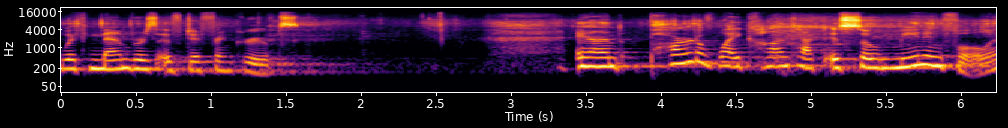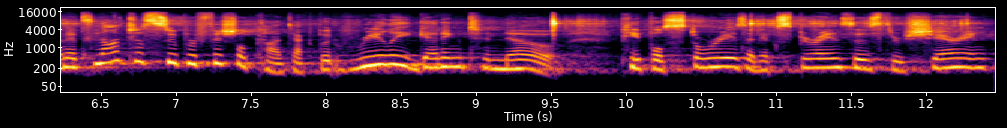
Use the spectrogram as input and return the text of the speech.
with members of different groups. And part of why contact is so meaningful, and it's not just superficial contact, but really getting to know people's stories and experiences through sharing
